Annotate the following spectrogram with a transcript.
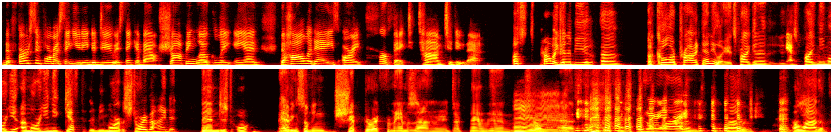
the first and foremost thing you need to do is think about shopping locally and the holidays are a perfect time to do that. That's probably going to be a, a a cooler product anyway. It's probably going to yeah. it's probably be more a more unique gift. There'd be more of a story behind it than just or, having something shipped direct from Amazon. So mm. uh, there's, there's, a lot of lot of a lot of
